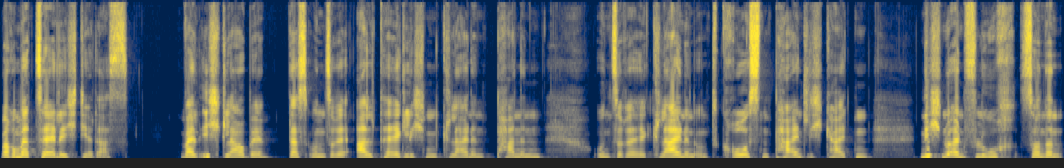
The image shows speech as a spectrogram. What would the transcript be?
Warum erzähle ich dir das? Weil ich glaube, dass unsere alltäglichen kleinen Pannen, unsere kleinen und großen Peinlichkeiten nicht nur ein Fluch, sondern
